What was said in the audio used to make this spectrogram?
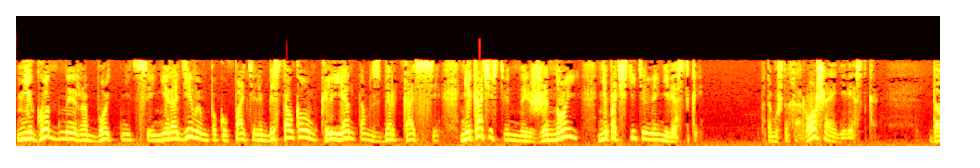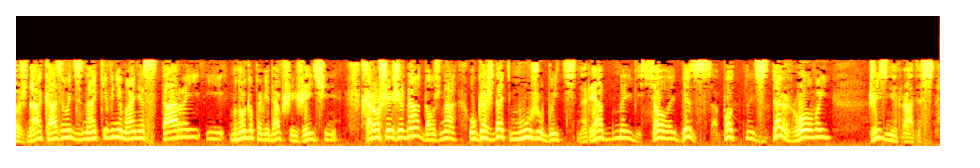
негодной работницей, нерадивым покупателем, бестолковым клиентом в сберкассе, некачественной женой, непочтительной невесткой. Потому что хорошая невестка должна оказывать знаки внимания старой и много повидавшей женщине. Хорошая жена должна угождать мужу быть нарядной, веселой, беззаботной, здоровой, жизнерадостной.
